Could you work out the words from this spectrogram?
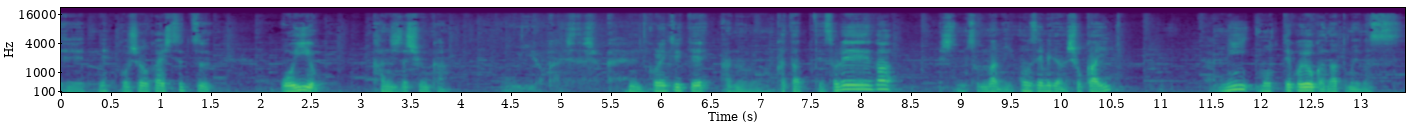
えーね、ご紹介しつつ老いを感じた瞬間、多いを感じた瞬間。うん、これについてあの語ってそれがしその何？音声メディアの初回？に持ってこようかなと思います。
